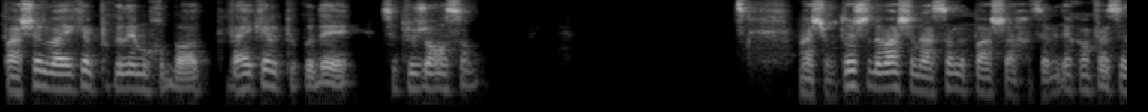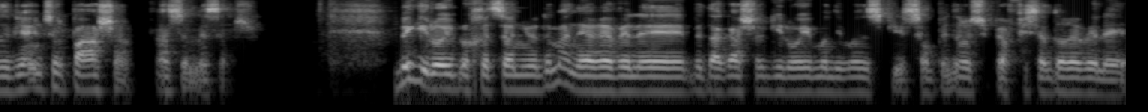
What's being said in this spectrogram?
Parashat Vayakel Pekodé Mouchobot, Vayakel Pekodé, c'est toujours ensemble. Ça veut dire qu'en fait, ça devient une seule paracha, un seul message. de manière révélée, בדרגה au niveau de ce qui sont pédales superficiels de révéler.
